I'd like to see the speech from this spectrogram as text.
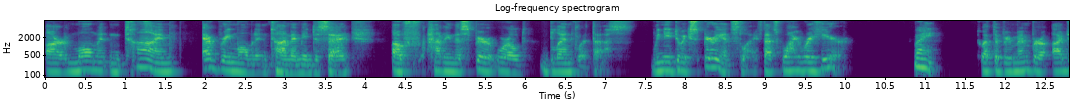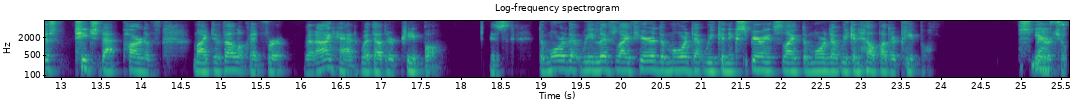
our moment in time every moment in time, I mean to say, of having the spirit world blend with us. We need to experience life. That's why we're here. Right. To have to remember, I just teach that part of my development for that I had with other people. Is the more that we live life here, the more that we can experience life, the more that we can help other people. Spiritual.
